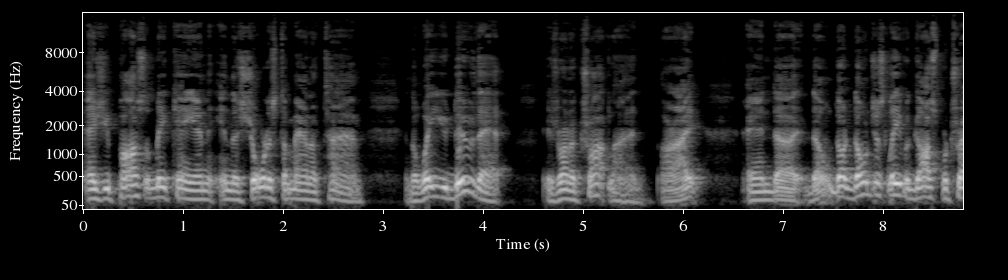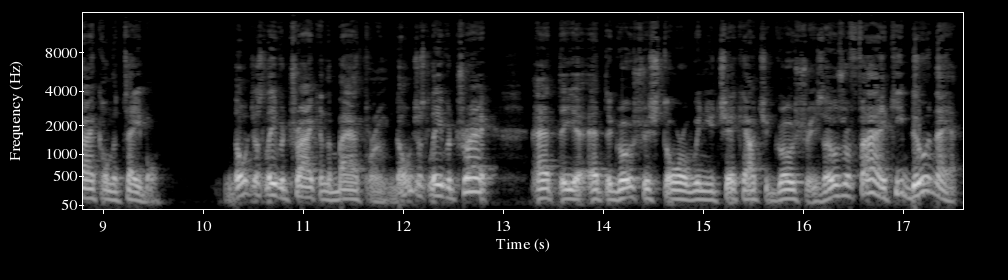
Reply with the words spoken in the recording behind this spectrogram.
as you possibly can in the shortest amount of time. And the way you do that is run a trot line. All right. And, uh, don't, don't, don't just leave a gospel track on the table. Don't just leave a track in the bathroom. Don't just leave a track at the, uh, at the grocery store when you check out your groceries. Those are fine. Keep doing that.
